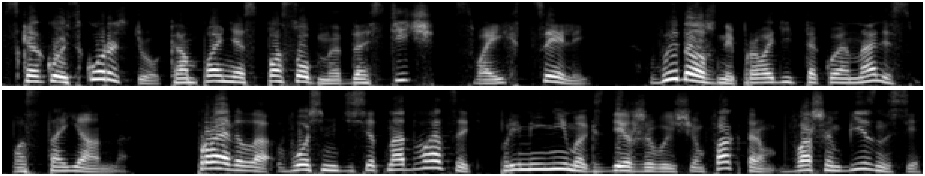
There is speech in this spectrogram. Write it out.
с какой скоростью компания способна достичь своих целей. Вы должны проводить такой анализ постоянно. Правило 80 на 20 применимо к сдерживающим факторам в вашем бизнесе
